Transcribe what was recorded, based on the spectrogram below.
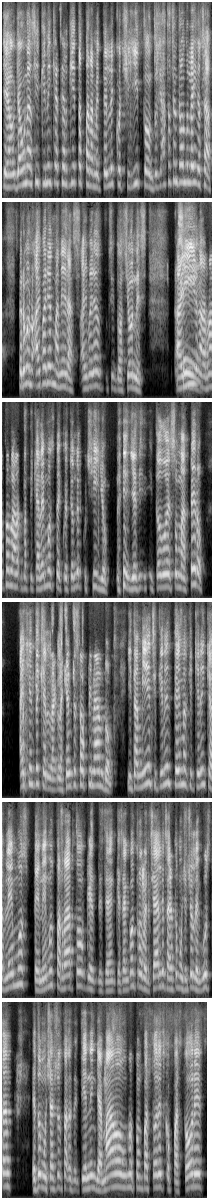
Y, aún así tienen que hacer dieta para meterle cuchillito. Entonces ya estás entrándole ahí, o sea, pero bueno, hay varias maneras, hay varias situaciones. Ahí Sí. a rato la- platicaremos de cuestión del cuchillo y, y todo eso más, pero hay gente que la, la gente está opinando. Y también, si tienen temas que quieren que hablemos, tenemos para rato que, que sean controversiales. A estos muchachos les gustan. Estos muchachos tienen llamado, unos son pastores, copastores.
